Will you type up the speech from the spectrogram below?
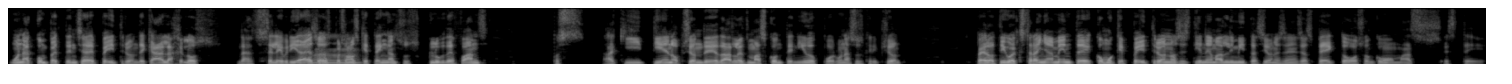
una competencia de Patreon, de cada los, las celebridades o las Mm. personas que tengan sus club de fans, pues aquí tienen opción de darles más contenido por una suscripción. Pero digo, extrañamente, como que Patreon no sé si tiene más limitaciones en ese aspecto o son como más, este...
